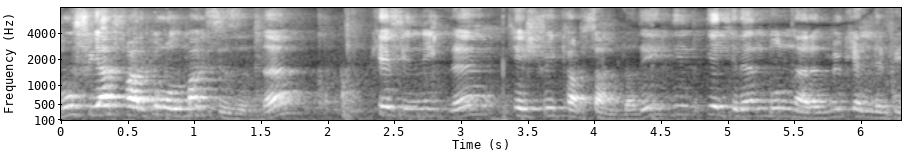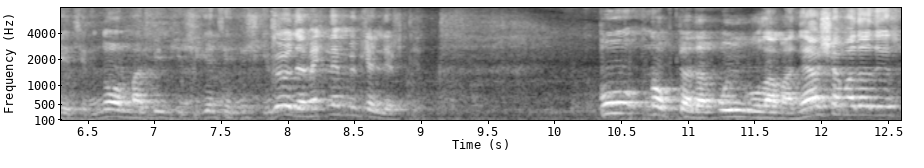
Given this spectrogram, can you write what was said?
bu fiyat farkı olmaksızın da kesinlikle teşvik kapsamında değildir. Getiren bunların mükellefiyetini normal bir kişi getirmiş gibi ödemekle mükelleftir. Bu noktada uygulama ne aşamadadır?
